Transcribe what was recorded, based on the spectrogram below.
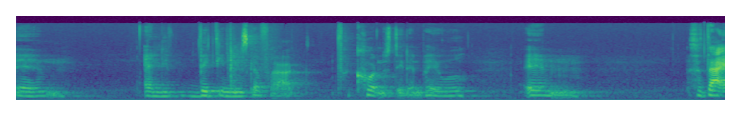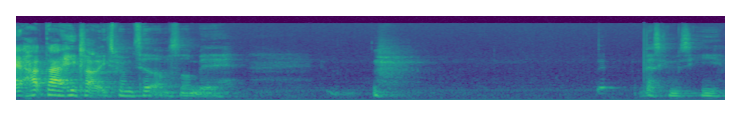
øhm, alle de vigtige mennesker fra, fra kunst i den periode. Øhm, så der er, der er helt klart eksperimenteret med sådan noget med, hvad skal man sige,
